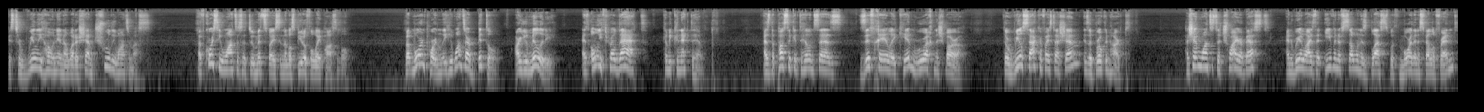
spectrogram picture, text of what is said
is to really hone in on what Hashem truly wants from us. Of course, He wants us to do mitzvahs in the most beautiful way possible. But more importantly, He wants our bittul, our humility, as only through that can we connect to Him. As the Pasuk in Tehillim says, Zivche Elokim Ruach Nishbara. The real sacrifice to Hashem is a broken heart. Hashem wants us to try our best and realize that even if someone is blessed with more than his fellow friend,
